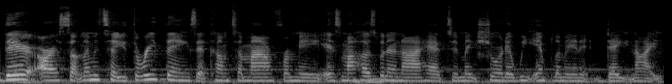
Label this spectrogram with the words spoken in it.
There are some. Let me tell you, three things that come to mind for me is Mm-hmm. my husband and I had to make sure that we implemented date night.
